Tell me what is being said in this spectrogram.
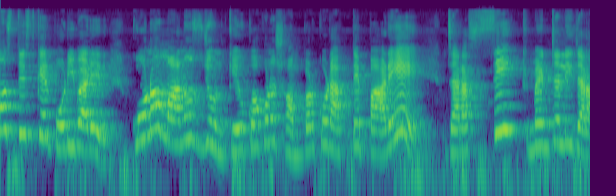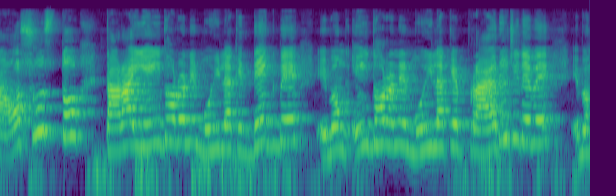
মস্তিষ্কের পরিবারের কোনো মানুষজন কেউ কখনো সম্পর্ক রাখতে পারে? যারা সিক মেন্টালি যারা অসুস্থ, তারা এই ধরনের মহিলাকে দেখবে এবং এই ধরনের মহিলাকে প্রায়োরিটি দেবে এবং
